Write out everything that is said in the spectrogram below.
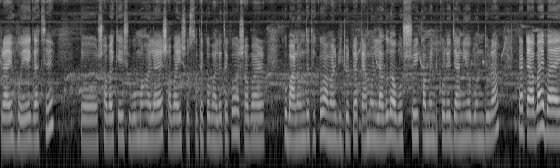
প্রায় হয়ে গেছে। তো সবাইকে শুভ মহালয়া সবাই সুস্থ থেকো, ভালো থেকো, আর সবার খুব আনন্দ থেকো। আমার ভিডিওটা কেমন লাগল অবশ্যই কমেন্ট করে জানিও বন্ধুরা। টাটা বাই বাই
